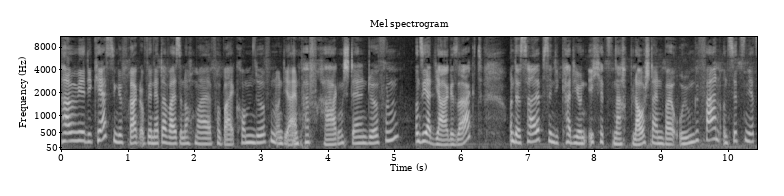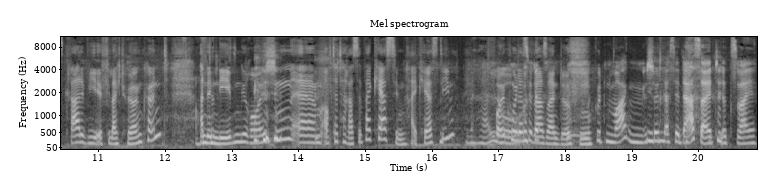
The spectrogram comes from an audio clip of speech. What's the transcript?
haben wir die Kerstin gefragt, ob wir netterweise nochmal vorbeikommen dürfen und ihr ein paar Fragen stellen dürfen. Und sie hat ja gesagt. Und deshalb sind die Kadi und ich jetzt nach Blaustein bei Ulm gefahren und sitzen jetzt gerade, wie ihr vielleicht hören könnt, auf an den Nebengeräuschen ähm, auf der Terrasse bei Kerstin. Hi Kerstin. Hallo. Voll cool, dass wir da sein dürfen. Guten Morgen. Schön, dass ihr da seid, ihr zwei.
